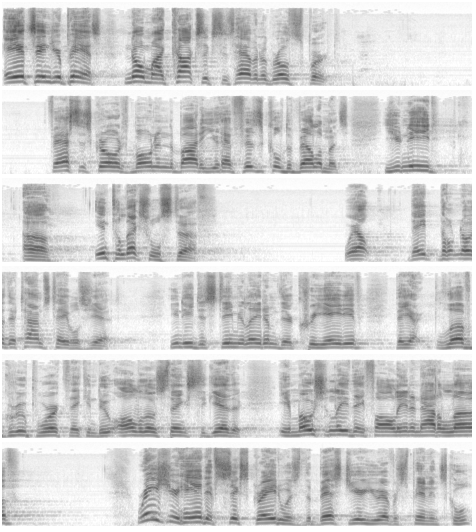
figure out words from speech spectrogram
ants in your pants? No, my coccyx is having a growth spurt. Fastest growing bone in the body. You have physical developments. You need uh, intellectual stuff. Well, they don't know their times tables yet. You need to stimulate them. They're creative. They love group work. They can do all of those things together. Emotionally, they fall in and out of love. Raise your hand if sixth grade was the best year you ever spent in school.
